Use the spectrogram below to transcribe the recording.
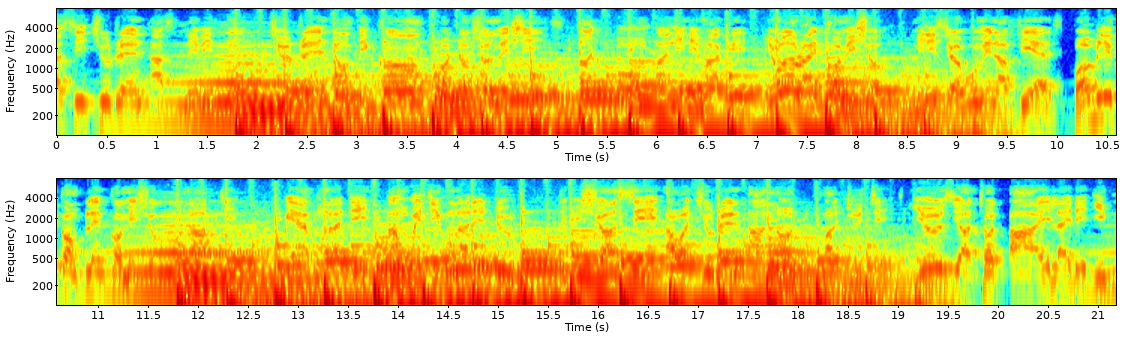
longer see children as living things. Children don't become production machines at home and in the market. Human Rights Commission, Ministry of Women Affairs, Public Complaint Commission, NAPTIP, where una dey and wetin una dey do to be sure say our children are not maltreated. Use your third eye like the eagle.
